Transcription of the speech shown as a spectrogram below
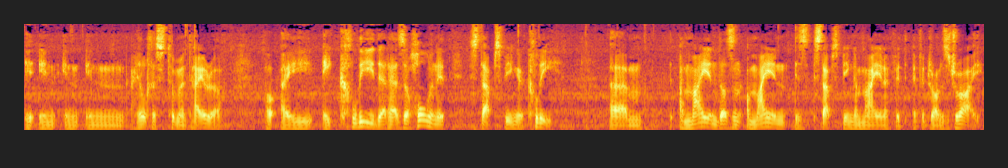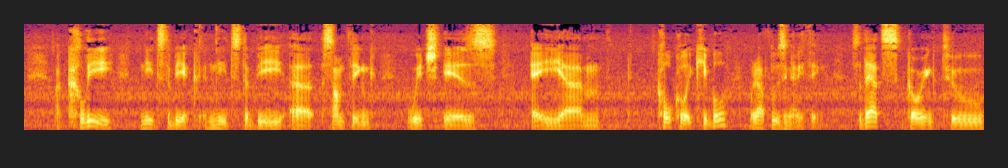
in in in Hilchas Tumen Taira, a a kli that has a hole in it stops being a kli. Um, a mayan doesn't. A mayan is stops being a mayan if it if it runs dry. A kli needs to be a, needs to be uh, something which is a um, kol kibble without losing anything. So that's going to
